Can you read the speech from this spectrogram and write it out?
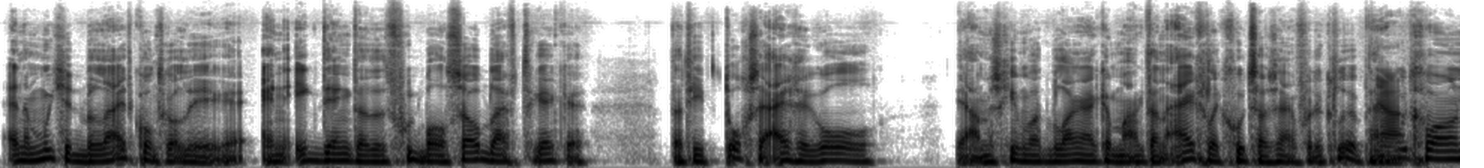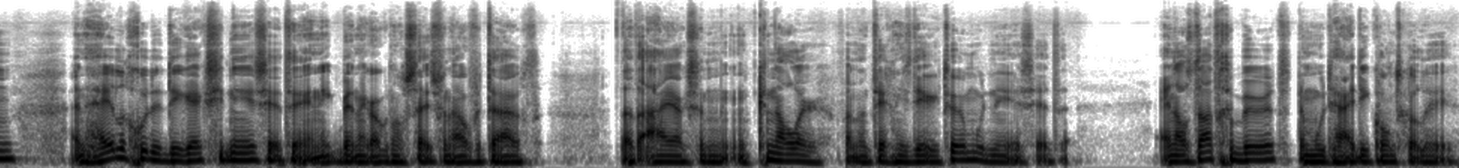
En dan moet je het beleid controleren. En ik denk dat het voetbal zo blijft trekken. dat hij toch zijn eigen rol. Ja, misschien wat belangrijker maakt dan eigenlijk goed zou zijn voor de club. Hij Ja. moet gewoon een hele goede directie neerzetten. En ik ben er ook nog steeds van overtuigd dat Ajax een, een knaller van een technisch directeur moet neerzetten. En als dat gebeurt, dan moet hij die controleren.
